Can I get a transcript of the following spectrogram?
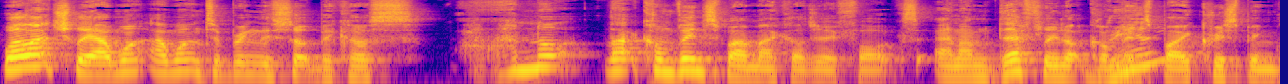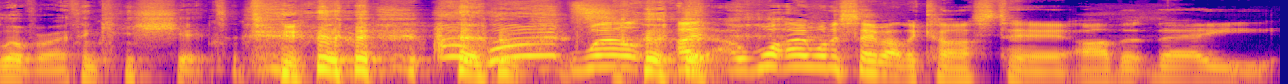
Well, actually, I want I want to bring this up because I'm not that convinced by Michael J. Fox, and I'm definitely not convinced Really? by Crispin Glover. I think he's shit. Oh, what? well, I, what I want to say about the cast here are that they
